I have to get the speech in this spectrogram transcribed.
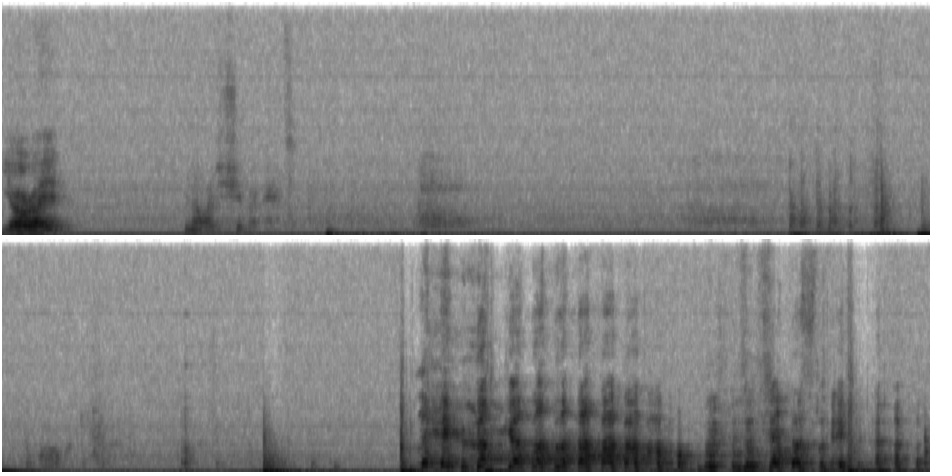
You all right? No, I just shit my pants. Oh god. Alone. Just leave.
